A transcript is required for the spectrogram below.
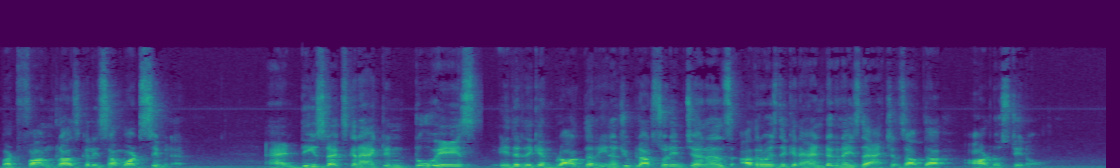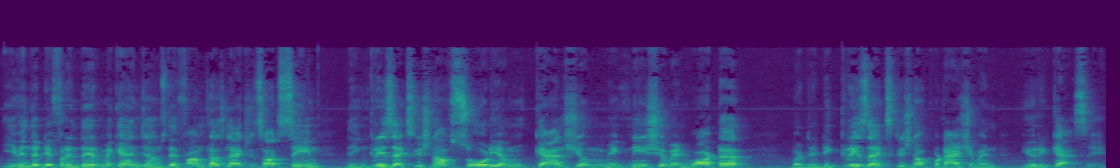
but pharmacologically somewhat similar. And these drugs can act in two ways. Either they can block the renal tubular sodium channels, otherwise they can antagonize the actions of the aldosterone even they differ in their mechanisms, their pharmacological actions are same. They increase the excretion of sodium, calcium, magnesium and water, but they decrease the excretion of potassium and uric acid.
